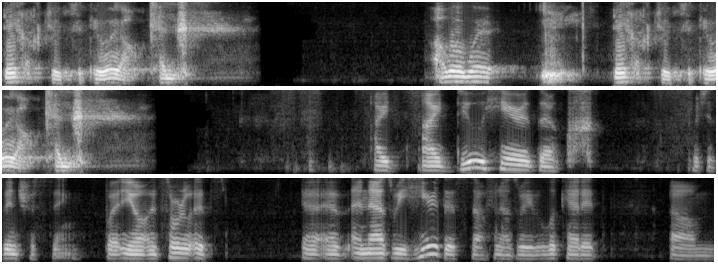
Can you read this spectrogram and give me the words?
dekachut sekewe au ken. Awewe dekachut sekewe au ken. I I do hear the which is interesting, but you know, it's sort of it's as and as we hear this stuff and as we look at it, um,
